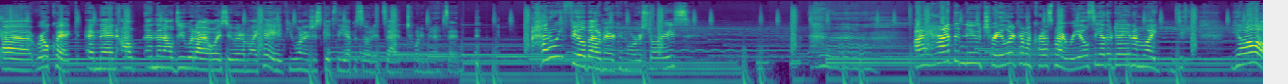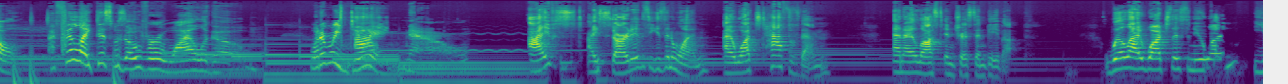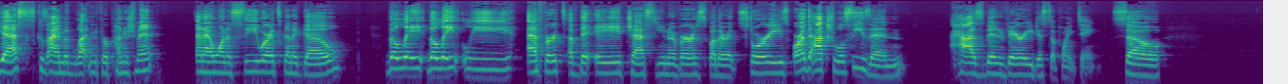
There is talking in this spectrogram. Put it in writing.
uh, real quick, and then I'll and then I'll do what I always do, and I'm like, hey, if you want to just get to the episode, it's at 20 minutes in. How do we feel about American Horror Stories? I had the new trailer come across my reels the other day, and I'm like, D- y'all, I feel like this was over a while ago. What are we doing now? I've st- I started season one. I watched half of them, and I lost interest and gave up. Will I watch this new one? Yes, because I'm a glutton for punishment, and I want to see where it's gonna go. The late the lately efforts of the AHS universe, whether it's stories or the actual season, has been very disappointing. So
